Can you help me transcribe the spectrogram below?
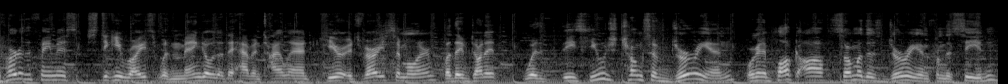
You've heard of the famous sticky rice with mango that they have in Thailand. Here, it's very similar, but they've done it with these huge chunks of durian. We're gonna pluck off some of this durian from the seed.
